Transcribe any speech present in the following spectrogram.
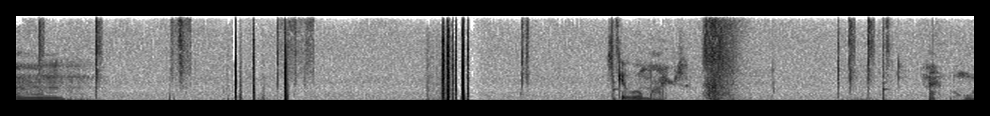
Um. Let's get Wil Myers. Matt Boyd.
